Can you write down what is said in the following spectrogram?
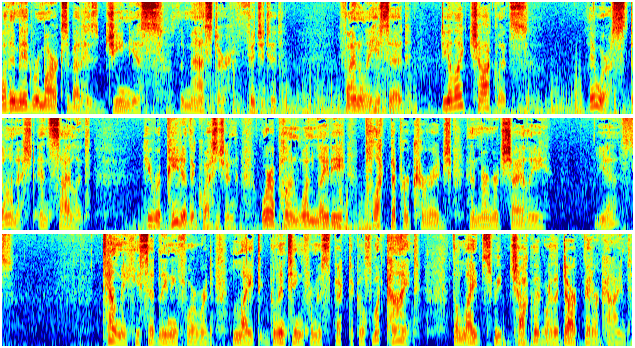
While they made remarks about his genius, the master fidgeted. Finally, he said, Do you like chocolates? They were astonished and silent. He repeated the question, whereupon one lady plucked up her courage and murmured shyly, Yes? Tell me, he said, leaning forward, light glinting from his spectacles, what kind? The light, sweet chocolate or the dark, bitter kind?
